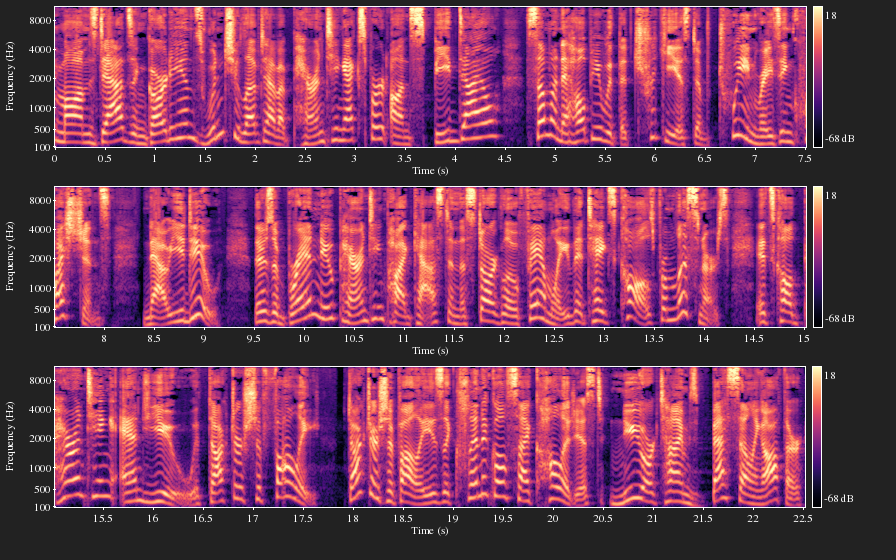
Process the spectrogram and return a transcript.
Moms, dads, and guardians, wouldn't you love to have a parenting expert on speed dial? Someone to help you with the trickiest of tween raising questions. Now you do. There's a brand new parenting podcast in the Starglow family that takes calls from listeners. It's called Parenting and You with Dr. Shefali. Dr. Shefali is a clinical psychologist, New York Times bestselling author,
